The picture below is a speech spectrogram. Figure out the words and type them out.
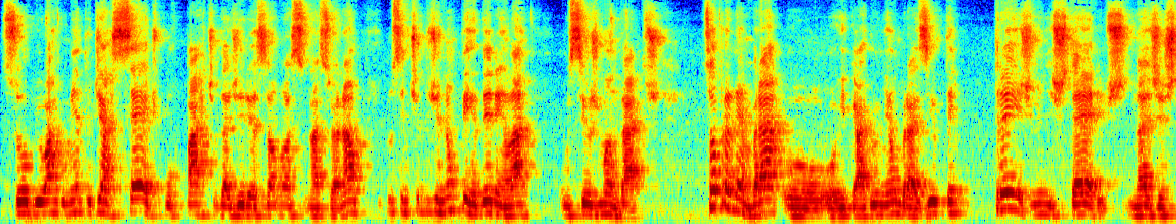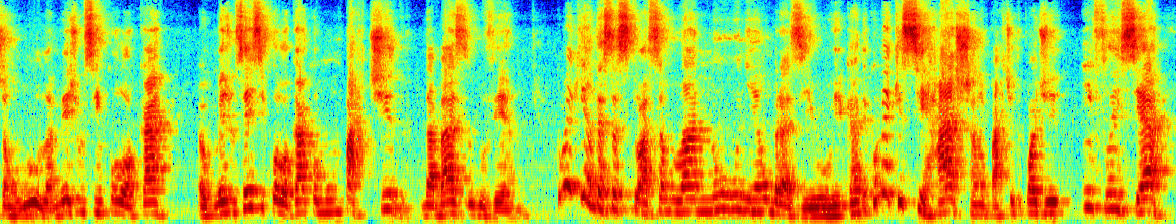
sob o argumento de assédio por parte da direção nacional, no sentido de não perderem lá os seus mandatos. Só para lembrar, o, o Ricardo, União Brasil tem três ministérios na gestão Lula, mesmo sem colocar, mesmo sem se colocar como um partido da base do governo. Como é que anda essa situação lá no União Brasil, Ricardo? E como é que se racha no partido pode influenciar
